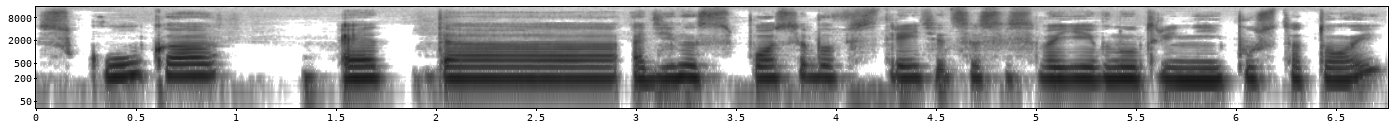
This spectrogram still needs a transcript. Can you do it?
скука — это один из способов встретиться со своей внутренней пустотой.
